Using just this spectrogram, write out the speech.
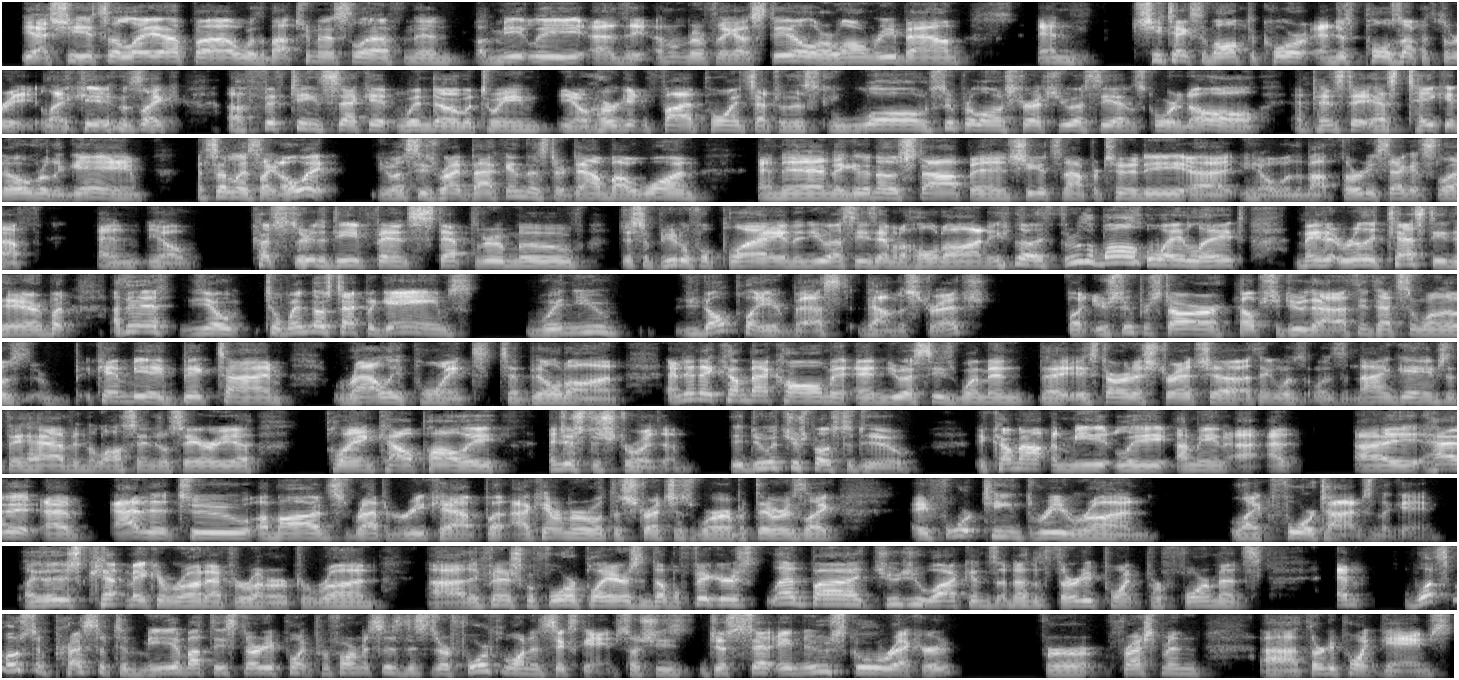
Yeah, she hits a layup uh, with about two minutes left, and then immediately, uh, the, I don't remember if they got a steal or a long rebound, and she takes the ball up the court and just pulls up a three. Like it was like a 15 second window between, you know, her getting five points after this long, super long stretch USC hadn't scored at all. And Penn State has taken over the game. And suddenly it's like, oh, wait, USC's right back in this. They're down by one. And then they get another stop and she gets an opportunity, uh, you know, with about 30 seconds left. And, you know, cuts through the defense, step through move, just a beautiful play. And then USC is able to hold on, even though they threw the ball away late, made it really testy there. But I think that, you know, to win those type of games, when you you don't play your best down the stretch, but your superstar helps you do that. I think that's one of those can be a big time rally point to build on. And then they come back home and, and USC's women they, they started a stretch. Uh, I think it was was nine games that they have in the Los Angeles area playing Cal Poly and just destroy them. They do what you're supposed to do. They come out immediately. I mean, I, I I had it, I added it to Ahmad's rapid recap, but I can't remember what the stretches were. But there was like a 14 3 run like four times in the game. Like they just kept making run after run after run. Uh, they finished with four players in double figures, led by Juju Watkins, another 30 point performance. And what's most impressive to me about these 30 point performances, this is her fourth one in six games. So she's just set a new school record for freshman uh, 30 point games.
